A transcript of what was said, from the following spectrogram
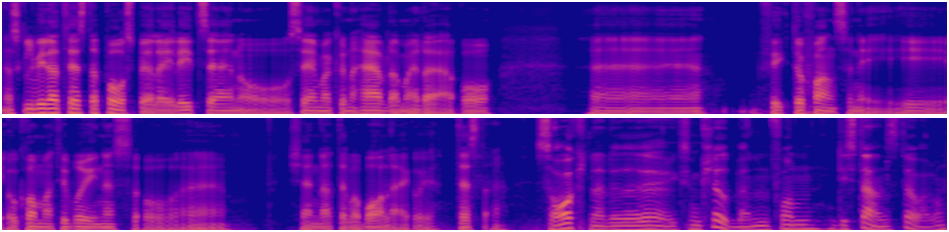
jag skulle vilja testa på att spela i elitserien och se om jag kunde hävda mig där och eh, fick då chansen i, i, att komma till Brynäs och eh, kände att det var bra läge att testa det. Saknade du eh, liksom klubben från distans då? Eller?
